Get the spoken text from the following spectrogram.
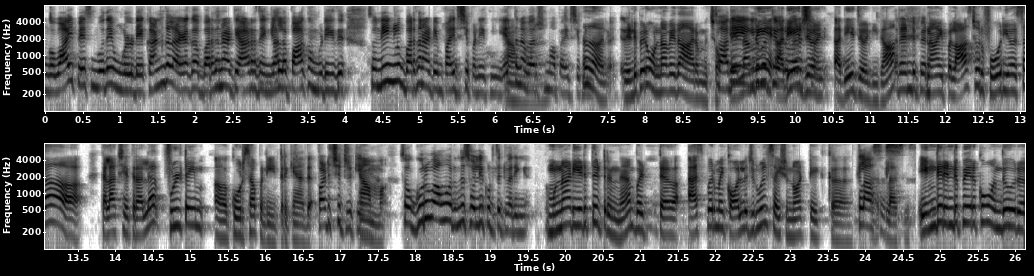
உங்க வாய் பேசும்போதே உங்களுடைய கண்கள் அழகா பரதநாட்டியம் ஆடுறதை எங்களால பார்க்க முடியுது. சோ நீங்களும் பரதநாட்டியம் பயிற்சி பண்ணிருக்கீங்க எத்தனை. வருஷமா பயிற்சி ரெண்டு பேரும் ஒன்னாவே தான் ஆரம்பிச்சோம். அதே எல்லாமே 21 அதே வருஷம். ஜேர்னி அதே ஜேர்னி தான். ரெண்டு பேரும். நான் இப்போ லாஸ்ட் ஒரு ஃபோர் இயர்ஸா கலாக்ஷேத்ரால ஃபுல் டைம் கோர்ஸா பண்ணிட்டு இருக்கேன் அதை. படிச்சிட்டு இருக்கீங்க ஆமா. சோ குருவாவும் இருந்து சொல்லி கொடுத்துட்டு வரீங்க. முன்னாடி எடுத்துட்டு இருந்தேன் but as per my college rules I should not take classes classes எங்க ரெண்டு பேருக்கும் வந்து ஒரு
